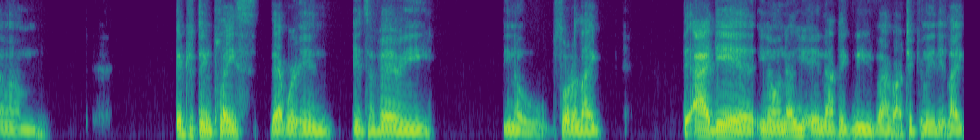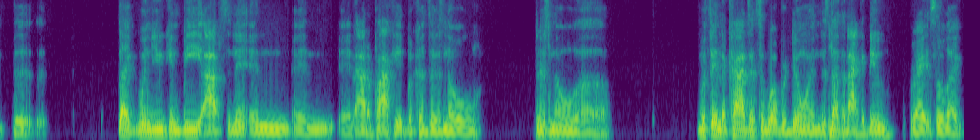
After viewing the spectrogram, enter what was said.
um interesting place that we're in. It's a very, you know, sort of like the idea, you know, now you and I think we've I've articulated like the like when you can be obstinate and and and out of pocket because there's no there's no uh within the context of what we're doing, there's nothing I could do. Right. So like,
